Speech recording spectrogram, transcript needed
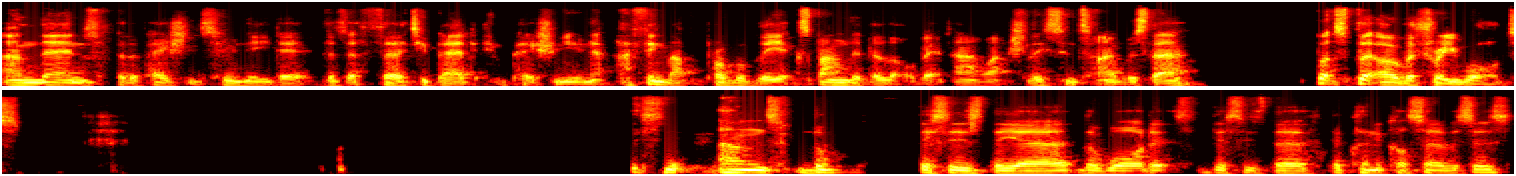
And then for the patients who need it, there's a 30 bed inpatient unit. I think that probably expanded a little bit now, actually, since I was there, but split over three wards. And the, this is the uh, the ward. It's, this is the the clinical services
